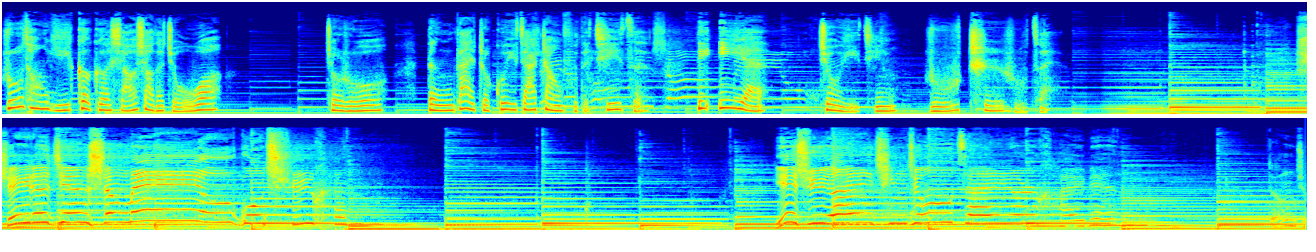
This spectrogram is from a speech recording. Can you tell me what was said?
如同一个个小小的酒窝，就如等待着归家丈夫的妻子，第一眼就已经如痴如醉。谁的肩上没有过齿痕？也许爱情就在洱海边等着，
